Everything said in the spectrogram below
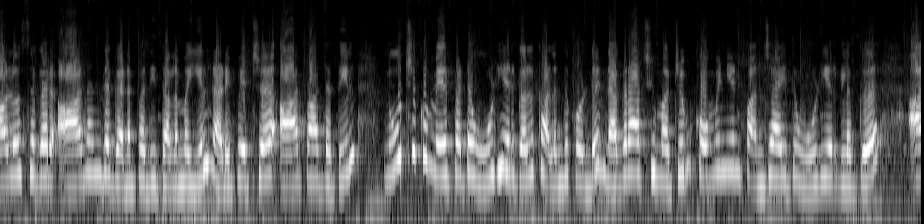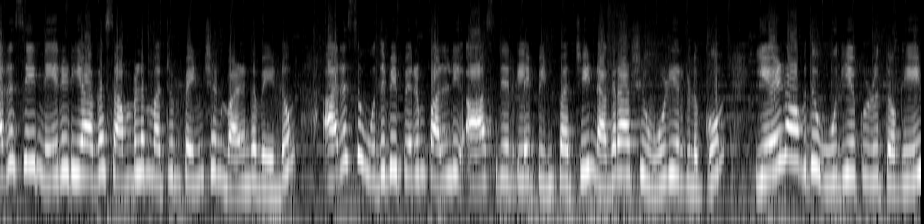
ஆலோசகர் ஆனந்த கணபதி தலைமையில் நடைபெற்ற ஆர்ப்பாட்டத்தில் நூற்றுக்கும் மேற்பட்ட ஊழியர்கள் கலந்து கொண்டு நகராட்சி மற்றும் கொம்யூனியன் பஞ்சாயத்து ஊழியர்களுக்கு அரசே நேரடியாக சம்பளம் மற்றும் பென்ஷன் வழங்க வேண்டும். அரசு உதவி பெறும் பள்ளி ஆசிரியர்களை பின்பற்றி நகராட்சி ஊழியர்களுக்கும் ஏழாவது ஊதியக்குழு தொகையை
